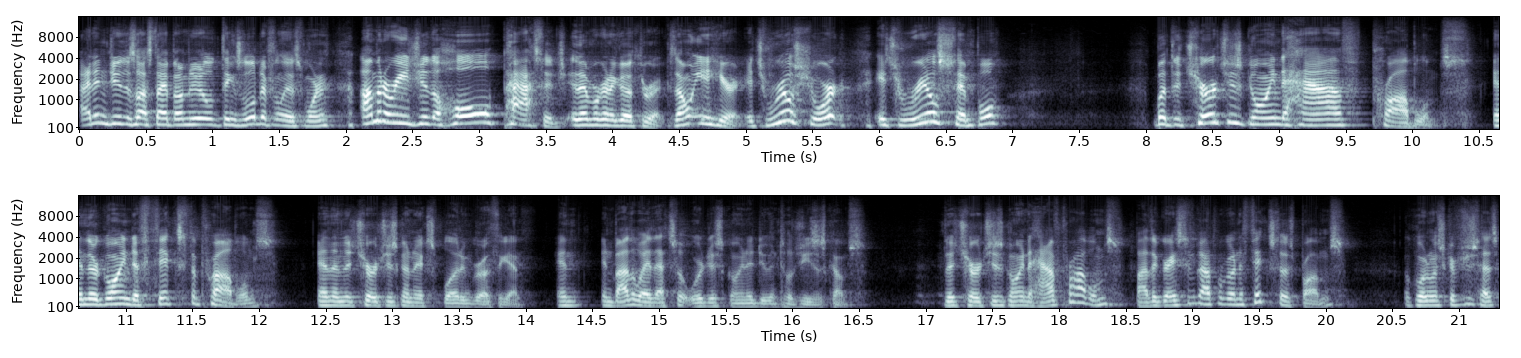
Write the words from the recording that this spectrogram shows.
I didn't do this last night, but I'm going to do things a little differently this morning. I'm going to read you the whole passage, and then we're going to go through it because I want you to hear it. It's real short, it's real simple. But the church is going to have problems, and they're going to fix the problems, and then the church is going to explode in growth again. And, and by the way, that's what we're just going to do until Jesus comes. The church is going to have problems. By the grace of God, we're going to fix those problems, according to what Scripture says,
